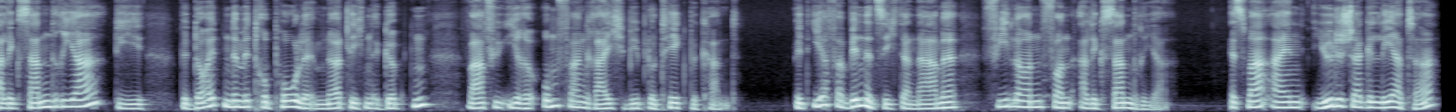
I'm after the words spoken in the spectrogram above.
Alexandria, die bedeutende Metropole im nördlichen Ägypten, war für ihre umfangreiche Bibliothek bekannt. Mit ihr verbindet sich der Name Philon von Alexandria. Es war ein jüdischer Gelehrter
